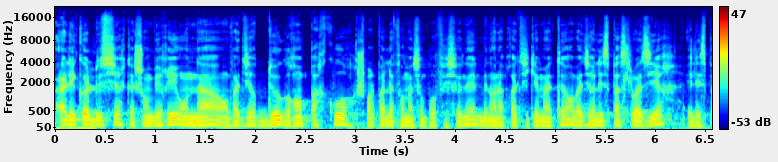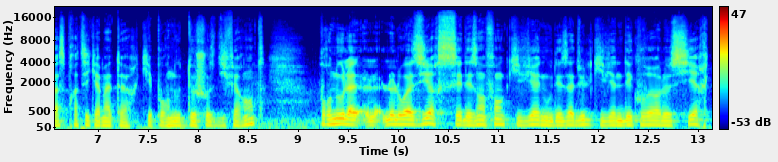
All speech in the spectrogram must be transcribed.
À l'école de cirque à Chambéry, on a, on va dire, deux grands parcours. Je ne parle pas de la formation professionnelle, mais dans la pratique amateur, on va dire l'espace loisir et l'espace pratique amateur, qui est pour nous deux choses différentes. Pour nous, le loisir, c'est des enfants qui viennent ou des adultes qui viennent découvrir le cirque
